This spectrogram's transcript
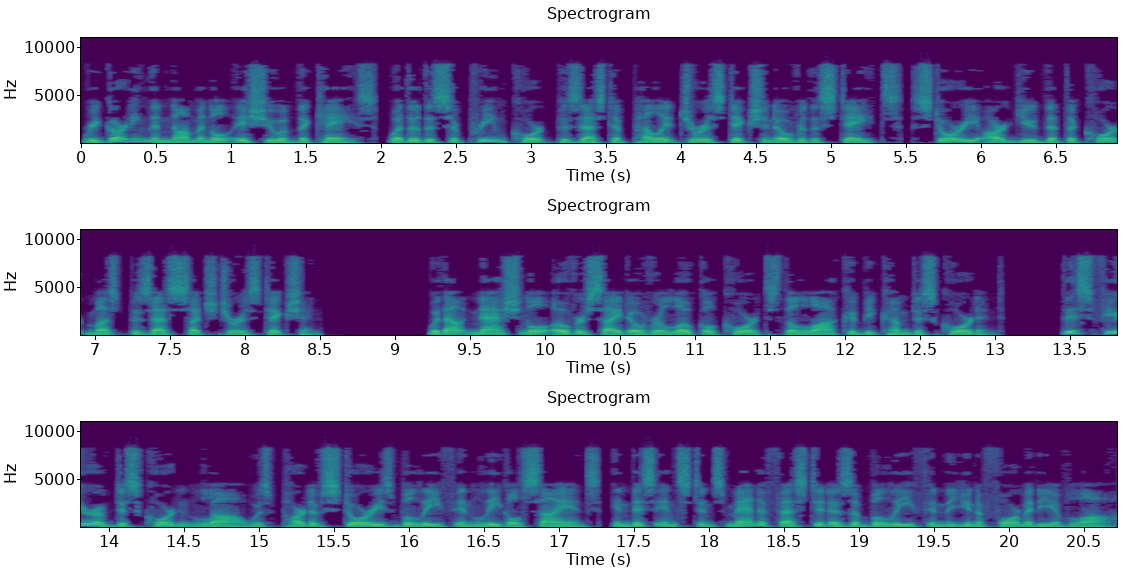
Regarding the nominal issue of the case, whether the Supreme Court possessed appellate jurisdiction over the states, Story argued that the court must possess such jurisdiction. Without national oversight over local courts the law could become discordant. This fear of discordant law was part of Story's belief in legal science, in this instance manifested as a belief in the uniformity of law.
